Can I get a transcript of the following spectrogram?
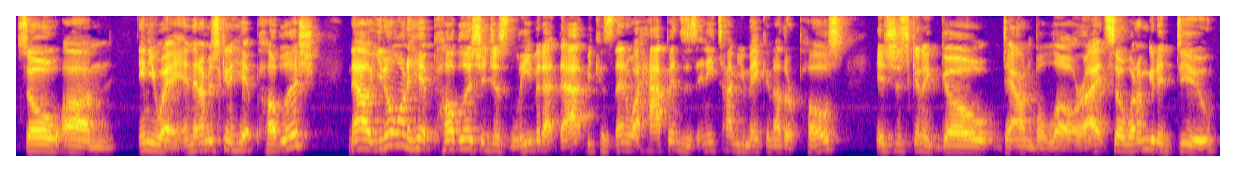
So um, anyway and then I'm just gonna hit publish. Now you don't want to hit publish and just leave it at that because then what happens is anytime you make another post it's just gonna go down below right? So what I'm gonna do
